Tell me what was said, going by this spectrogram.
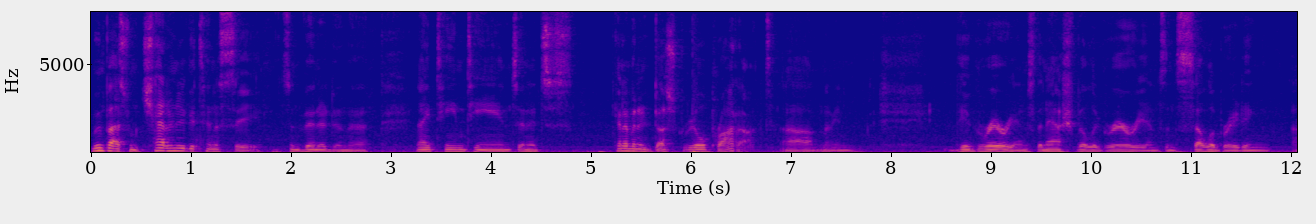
Moon pie is from Chattanooga, Tennessee. It's invented in the 19 teens, and it's kind of an industrial product. Um, I mean, the agrarians, the Nashville agrarians, in celebrating uh,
